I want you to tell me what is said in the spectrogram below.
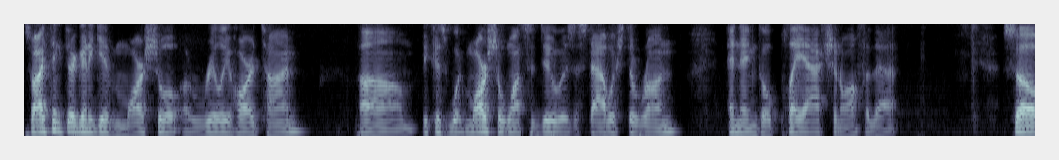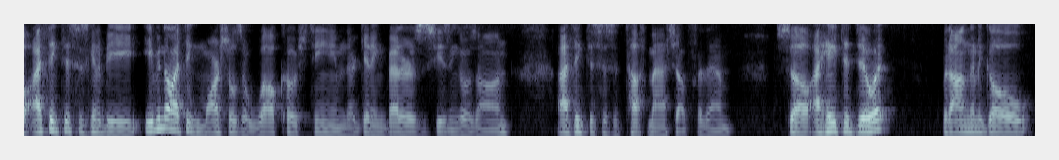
So I think they're going to give Marshall a really hard time um, because what Marshall wants to do is establish the run and then go play action off of that. So I think this is going to be, even though I think Marshall's a well coached team, they're getting better as the season goes on. I think this is a tough matchup for them. So I hate to do it, but I'm going to go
